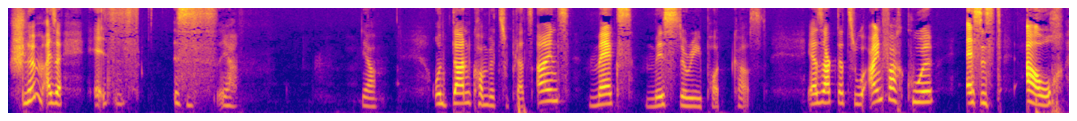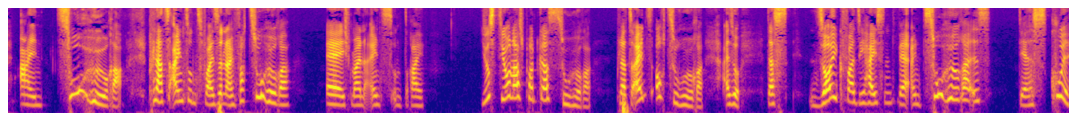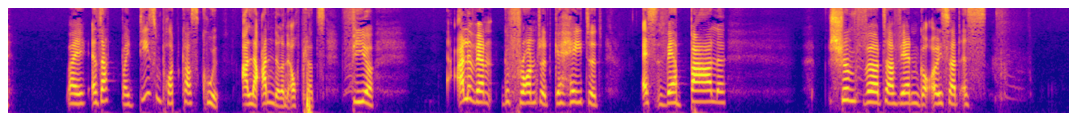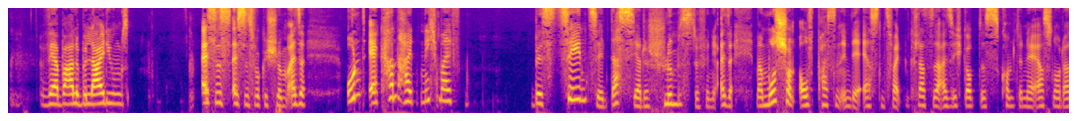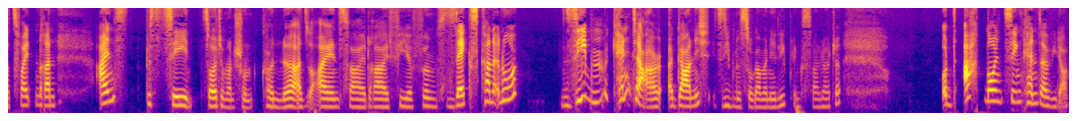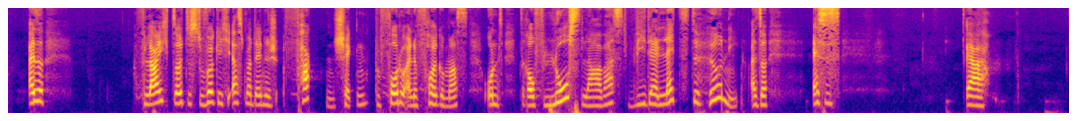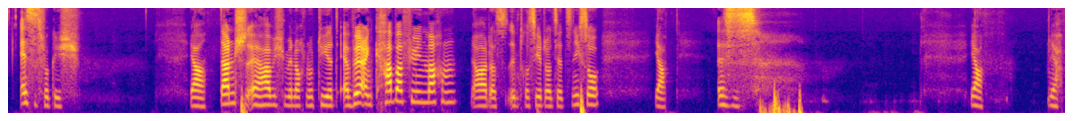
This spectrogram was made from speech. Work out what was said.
schlimm. Also, es ist, es ist, ja. Ja. Und dann kommen wir zu Platz 1, Max Mystery Podcast. Er sagt dazu einfach cool, es ist auch ein Zuhörer. Platz 1 und 2 sind einfach Zuhörer. Äh, ich meine 1 und 3. Just Jonas Podcast Zuhörer. Platz 1 auch Zuhörer. Also, das soll quasi heißen, wer ein Zuhörer ist, der ist cool. Weil er sagt bei diesem Podcast cool. Alle anderen auch Platz 4, alle werden gefrontet, gehatet. Es verbale Schimpfwörter werden geäußert. Es verbale Beleidigungs. Es ist, es ist wirklich schlimm. Also, und er kann halt nicht mal bis 10 zählen. Das ist ja das Schlimmste, finde ich. Also, man muss schon aufpassen in der ersten, zweiten Klasse. Also, ich glaube, das kommt in der ersten oder zweiten dran. 1 bis 10 sollte man schon können, ne? Also 1, 2, 3, 4, 5, 6 kann er nur. Sieben kennt er gar nicht. Sieben ist sogar meine Lieblingszahl, Leute. Und acht, neun, zehn kennt er wieder. Also, Vielleicht solltest du wirklich erstmal deine Fakten checken, bevor du eine Folge machst und drauf loslaberst wie der letzte Hirni. Also, es ist. Ja. Es ist wirklich. Ja, dann äh, habe ich mir noch notiert, er will ein Cover für ihn machen. Ja, das interessiert uns jetzt nicht so. Ja, es ist. Ja. Ja.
